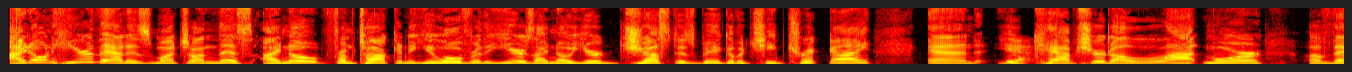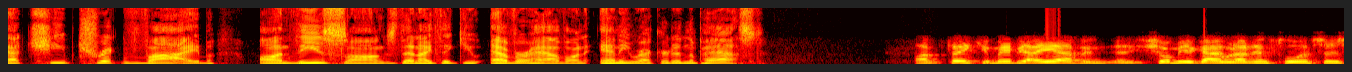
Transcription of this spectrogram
I don't hear that as much on this. I know from talking to you over the years, I know you're just as big of a cheap trick guy, and you yeah. captured a lot more of that cheap trick vibe on these songs than I think you ever have on any record in the past. Um, thank you. Maybe I have, and uh, show me a guy without influences,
